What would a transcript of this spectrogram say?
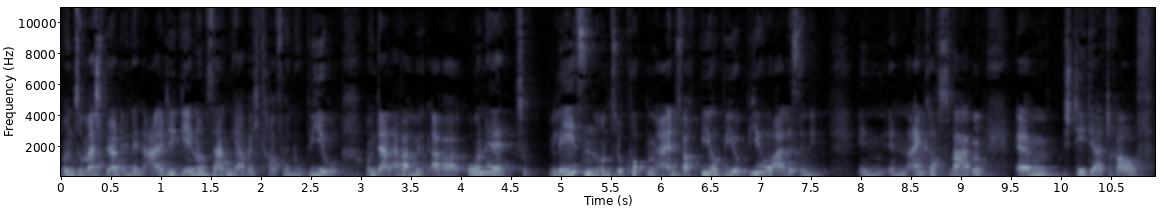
Und zum Beispiel dann in den Aldi gehen und sagen, ja, aber ich kaufe nur Bio. Und dann aber mit, aber ohne zu lesen und zu gucken, einfach Bio, Bio, Bio, alles in die in, in den Einkaufswagen ähm, steht ja drauf.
